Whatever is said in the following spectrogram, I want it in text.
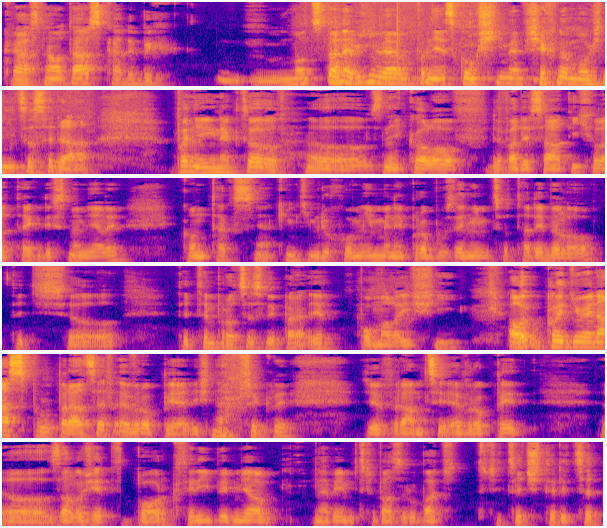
Krásná otázka, kdybych moc to nevíme, úplně zkoušíme všechno možné, co se dá. Úplně jinak to eh, vznikalo v 90. letech, kdy jsme měli kontakt s nějakým tím duchovním mini probuzením, co tady bylo. Teď, eh, teď ten proces vypadá, je pomalejší, ale uklidňuje nás spolupráce v Evropě, když nám řekli, že v rámci Evropy eh, založit sbor, který by měl, nevím, třeba zhruba 30-40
